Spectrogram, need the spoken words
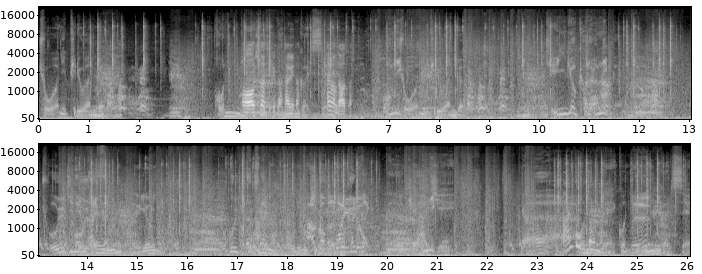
조언이 필요한가? 보는 게어 시간 수 있겠다 다행이다. 타임업 나왔다? 조언이 필요한가? 진격하라 뭘 할까요? 뜨여 있네. 누굴? 우리를 어디로 갈까요? 그렇게 하지. 아이고 걸세.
